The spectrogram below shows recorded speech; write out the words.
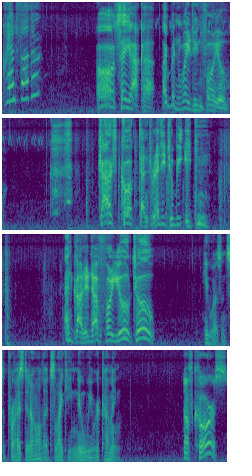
Grandfather? Oh, Sayaka, I've been waiting for you. Just cooked and ready to be eaten. And got enough for you, too. He wasn't surprised at all. It's like he knew we were coming. Of course.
